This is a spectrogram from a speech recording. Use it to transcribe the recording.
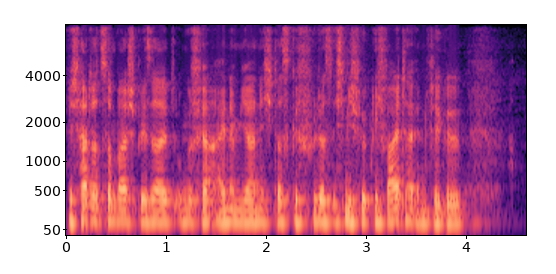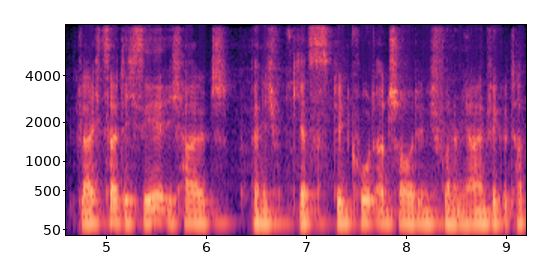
Ich hatte zum Beispiel seit ungefähr einem Jahr nicht das Gefühl, dass ich mich wirklich weiterentwickle. Gleichzeitig sehe ich halt, wenn ich jetzt den Code anschaue, den ich vor einem Jahr entwickelt habe,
